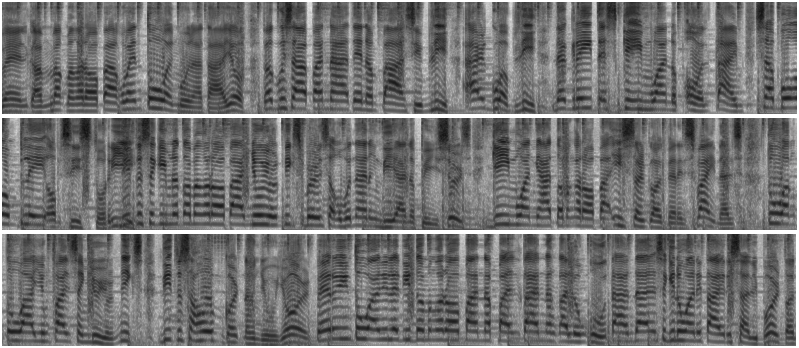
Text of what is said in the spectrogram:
Welcome back mga ropa, kwentuhan muna tayo. Pag-usapan natin ang possibly, arguably, the greatest game one of all time sa buong playoffs history. Dito sa game na to mga ropa, New York Knicks versus ako na ng Indiana Pacers. Game 1 nga to mga ropa, Eastern Conference Finals. Tuwang-tuwa yung fans ng New York Knicks dito sa home court ng New York. Pero yung tuwa nila dito mga ropa, napaltan ng kalungkutan dahil sa ginawa ni Tyrese Halliburton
